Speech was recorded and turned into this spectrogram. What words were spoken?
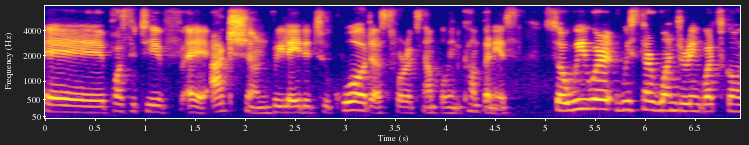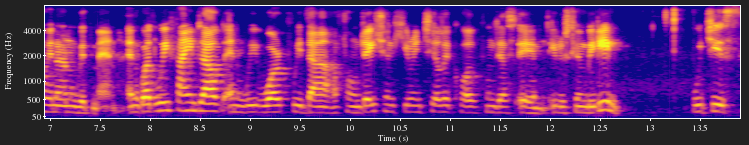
a positive uh, action related to quotas, for example, in companies. So we were we start wondering what's going on with men, and what we find out, and we work with a foundation here in Chile called Fundación Ilusión Viril, which is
